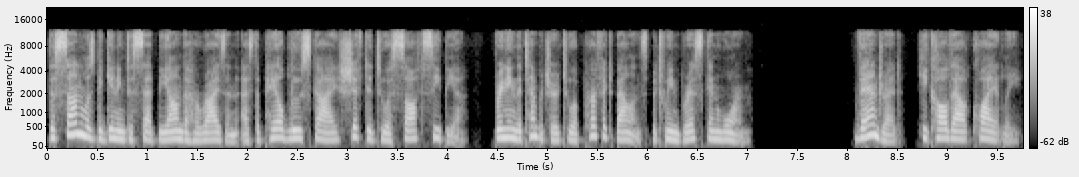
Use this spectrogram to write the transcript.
The sun was beginning to set beyond the horizon as the pale blue sky shifted to a soft sepia, bringing the temperature to a perfect balance between brisk and warm. Vandread, he called out quietly.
